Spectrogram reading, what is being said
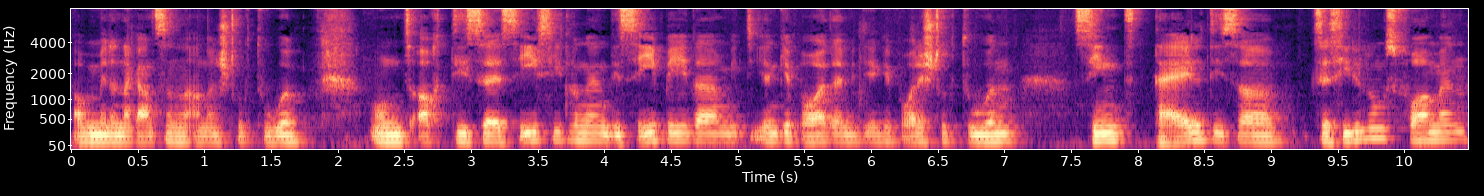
aber mit einer ganz anderen Struktur. Und auch diese Seesiedlungen, die Seebäder mit ihren Gebäuden, mit ihren Gebäudestrukturen sind Teil dieser Zersiedelungsformen,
